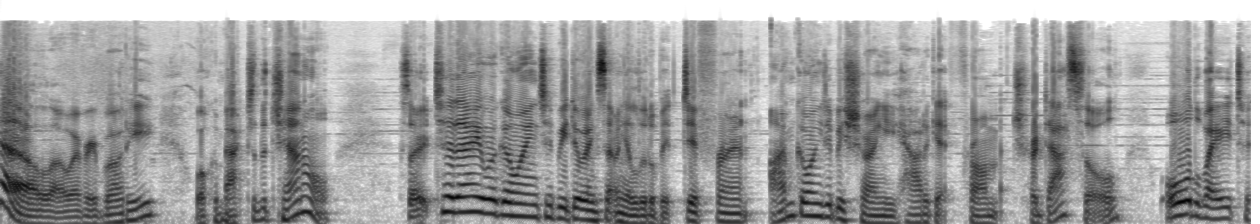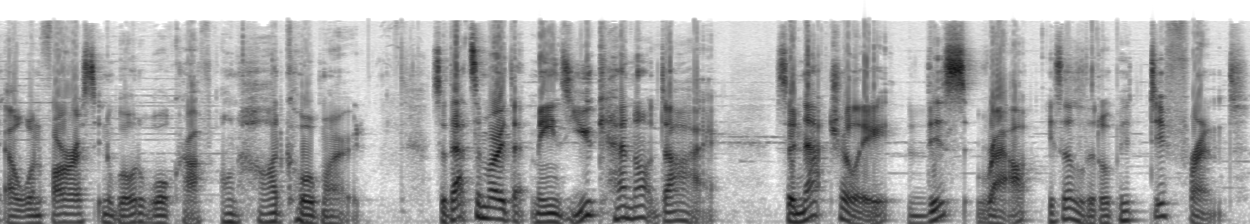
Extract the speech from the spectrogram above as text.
Hello everybody, welcome back to the channel. So today we're going to be doing something a little bit different. I'm going to be showing you how to get from Teldrassil all the way to Elwynn Forest in World of Warcraft on hardcore mode. So that's a mode that means you cannot die. So naturally, this route is a little bit different.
